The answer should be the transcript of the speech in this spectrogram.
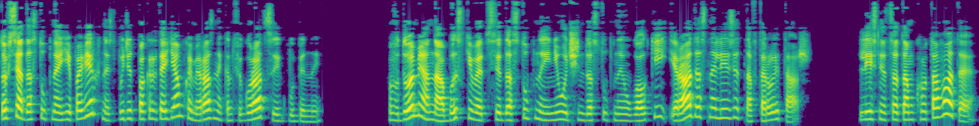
то вся доступная ей поверхность будет покрыта ямками разной конфигурации и глубины. В доме она обыскивает все доступные и не очень доступные уголки и радостно лезет на второй этаж. Лестница там крутоватая,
